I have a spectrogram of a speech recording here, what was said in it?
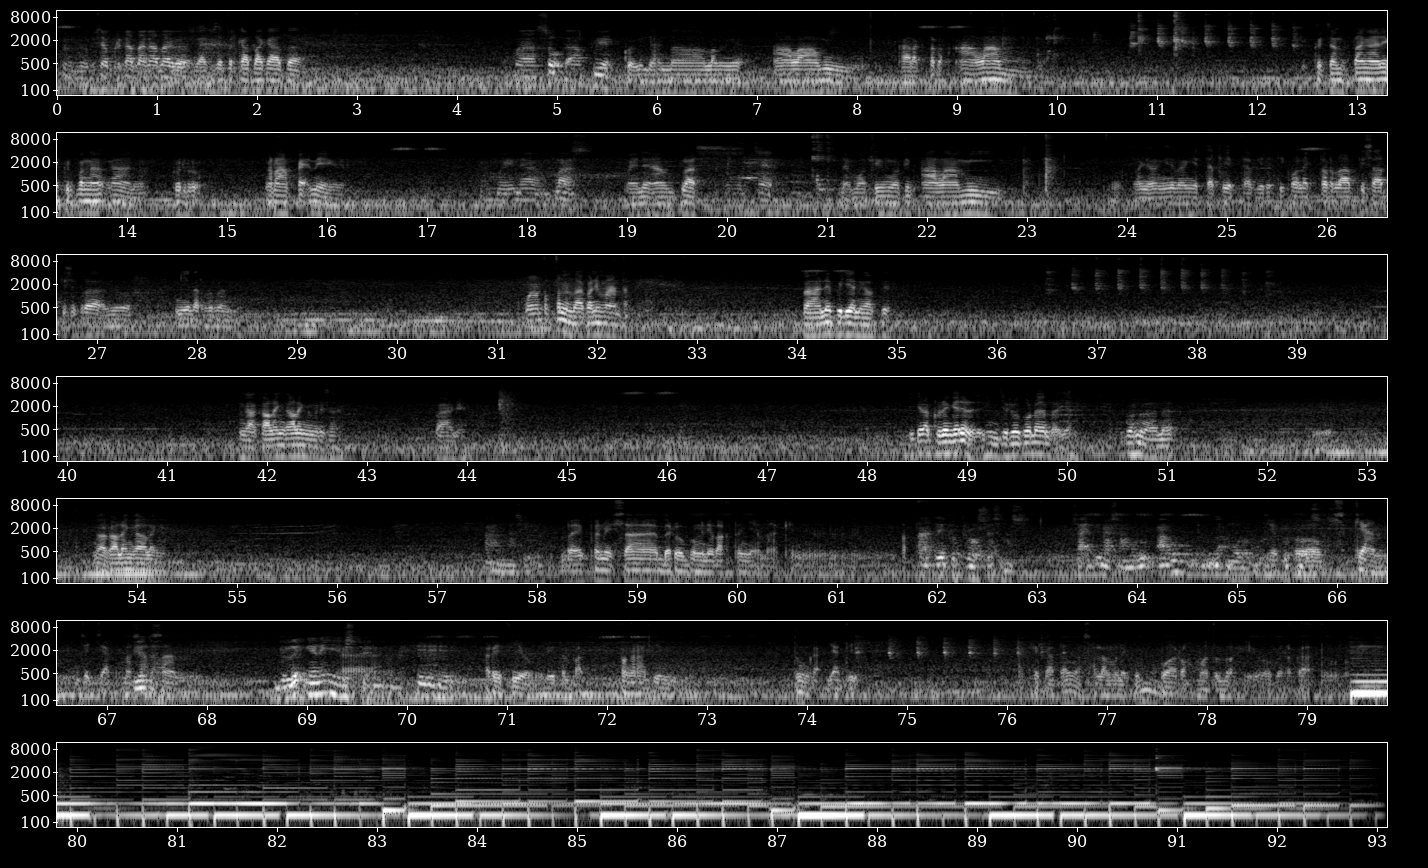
nggak bisa berkata-kata guys Nggak bisa berkata-kata. Masuk kabeh Kok indah nolong ya? Alami. Karakter alam. Kecampur tangannya ke pengakan ke ngerapek nih. Mainnya amplas. Mainnya amplas. Nah motif-motif alami. Kayak ini bang kita peta berarti kolektor artis-artis bro yo ngiler tenan mantap tenan ini mantap bahannya pilihan kabeh nggak kaleng-kaleng pemirsa bahannya Iki kira goreng kene lho, jero kono ana ya. Kono ana. Iya. Nggak kaleng-kaleng. panas itu Baik pemirsa, berhubung ini waktunya makin petang. ada berproses mas saya ini rasa mulu aku nggak mulu Cukup sekian jejak Mas Iya, Hasan deliknya nih ya review di tempat pengrajin tunggak jati. Akhir kata wassalamualaikum warahmatullahi wabarakatuh.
